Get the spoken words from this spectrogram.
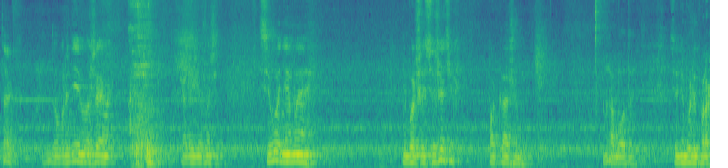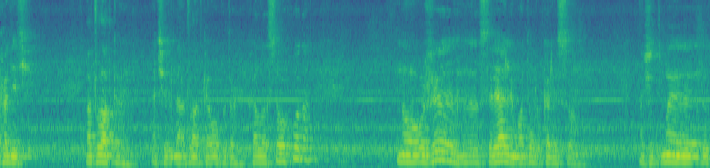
Итак, добрый день, уважаемые коллеги. Значит, сегодня мы небольшой сюжетик покажем работы. Сегодня будет проходить отладка, очередная отладка опыта холостого хода, но уже с реальным мотор-колесом. Значит, мы тут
